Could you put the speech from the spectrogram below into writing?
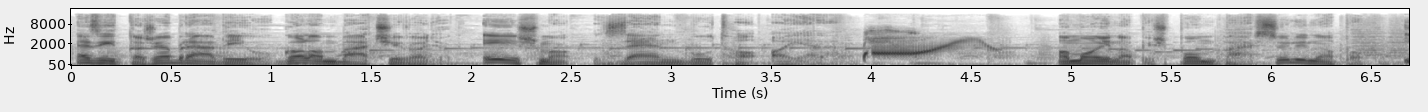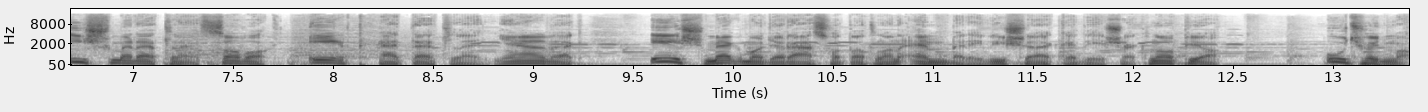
Ez itt a Zsebrádió, Galambácsi vagyok, és ma Zen Butha a jelen. A mai nap is pompás szülinapok, ismeretlen szavak, érthetetlen nyelvek és megmagyarázhatatlan emberi viselkedések napja, úgyhogy ma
